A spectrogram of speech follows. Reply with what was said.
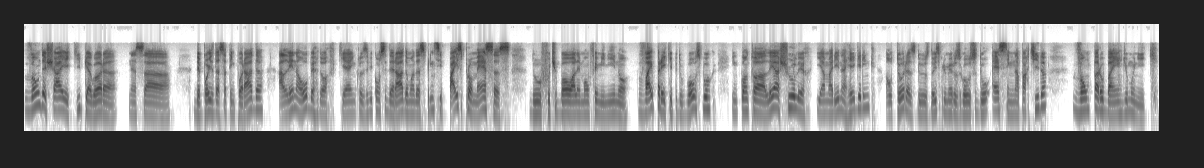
vão deixar a equipe agora nessa depois dessa temporada. A Lena Oberdorf, que é inclusive considerada uma das principais promessas do futebol alemão feminino, vai para a equipe do Wolfsburg, enquanto a Lea Schuller e a Marina Hegering, autoras dos dois primeiros gols do Essen na partida, vão para o Bayern de Munique.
